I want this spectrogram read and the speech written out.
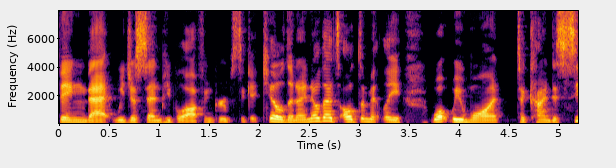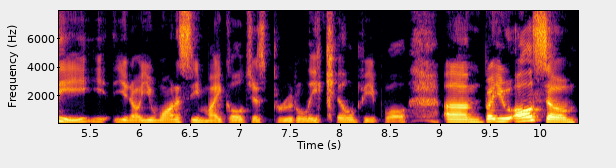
thing that we just send people off in groups to get killed. And I know that's ultimately what we want to kind of see. Y- You know, you want to see Michael just brutally kill people, um, but you also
